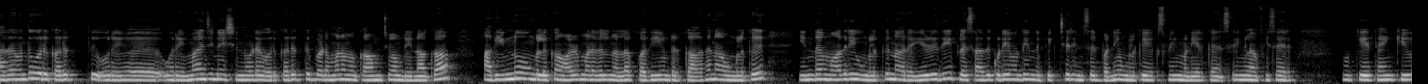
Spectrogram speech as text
அதை வந்து ஒரு கருத்து ஒரு ஒரு இமேஜினேஷனோட ஒரு கருத்து படமாக நம்ம காமிச்சோம் அப்படின்னாக்கா அது இன்னும் உங்களுக்கு ஆழ்மனதில் நல்லா பதியுன்றதுக்காக தான் நான் உங்களுக்கு இந்த மாதிரி உங்களுக்கு நான் எழுதி ப்ளஸ் அது கூடயே வந்து இந்த பிக்சர் இன்சர்ட் பண்ணி உங்களுக்கு எக்ஸ்பிளைன் பண்ணியிருக்கேன். சரிங்களா ஆஃபீஸர் ஓகே தேங்க்யூ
